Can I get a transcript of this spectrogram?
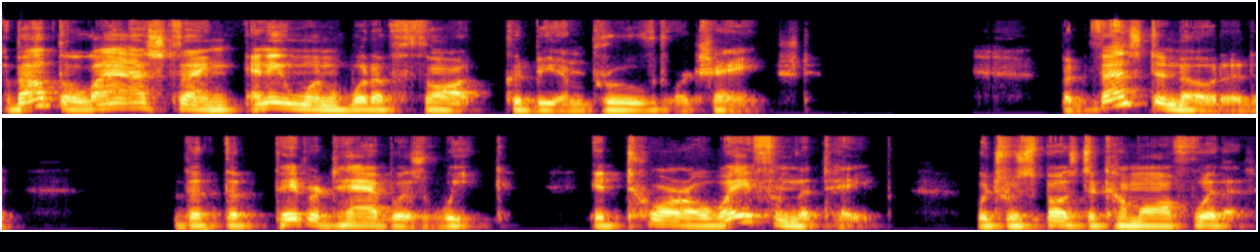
about the last thing anyone would have thought could be improved or changed. But Vesta noted that the paper tab was weak. It tore away from the tape, which was supposed to come off with it.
